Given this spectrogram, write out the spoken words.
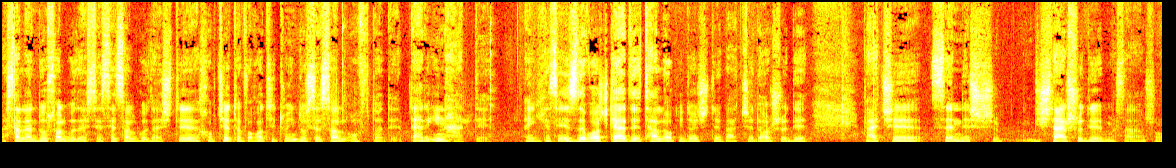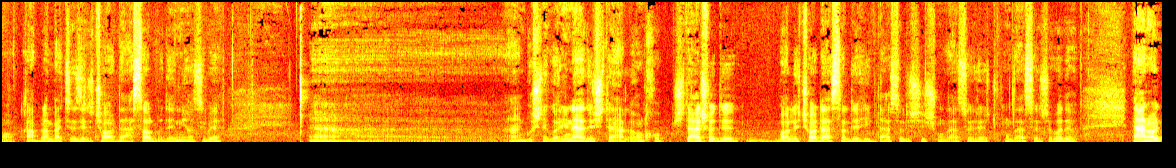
مثلا دو سال گذشته سه سال گذشته خب چه اتفاقاتی تو این دو سه سال افتاده؟ در این حده. اگه کسی ازدواج کرده طلاقی داشته بچه دار شده بچه سنش بیشتر شده مثلا شما قبلا بچه زیر 14 سال بوده نیازی به انگشت نگاری نداشته الان خب بیشتر شده بالا 14 سال 17 سالشه 16 سالشه 15 سالشه بوده در حال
